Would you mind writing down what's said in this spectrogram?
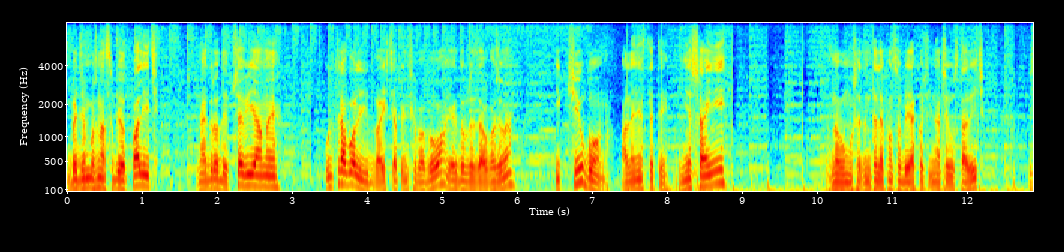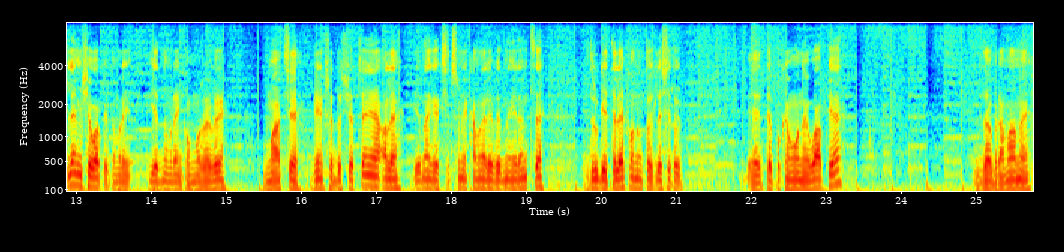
Będzie można sobie odpalić. Nagrody przewijamy. Ultra Boli 25 chyba było, jak dobrze zauważyłem. I Cubone, ale niestety nie shiny. Znowu muszę ten telefon sobie jakoś inaczej ustawić. Źle mi się łapie tą jedną ręką. Może Wy macie większe doświadczenie, ale jednak jak się trzymie kamerę w jednej ręce, w drugiej telefon, no to źle się to, e, te Pokémony łapie. Dobra, mamy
